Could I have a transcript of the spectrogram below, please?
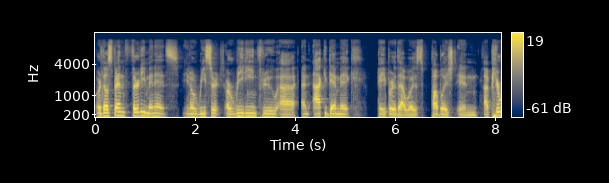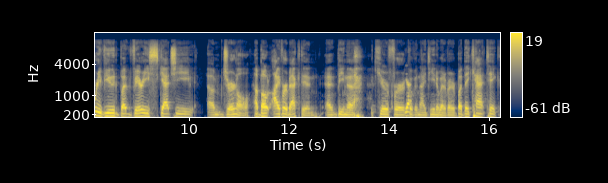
or they'll spend 30 minutes, you know, research or reading through uh, an academic paper that was published in a peer-reviewed but very sketchy um, journal about ivermectin and being a cure for yeah. COVID-19 or whatever, but they can't take,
